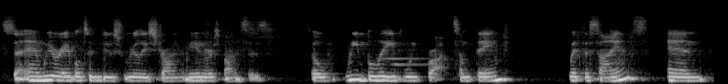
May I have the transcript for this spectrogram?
So, and we were able to induce really strong immune responses. So we believe we brought something with the science, and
